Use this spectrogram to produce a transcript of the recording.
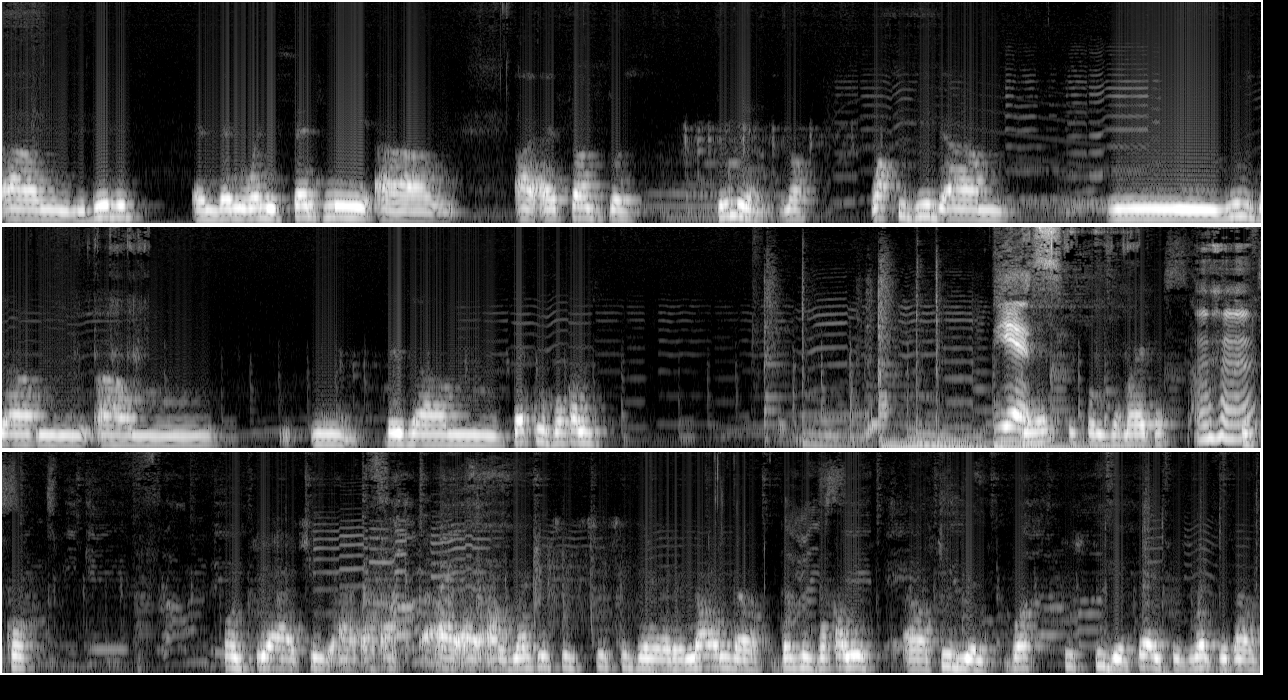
um, we did it, and then when he sent me, um, I, I felt it was brilliant, you know, what he did. Um, he used um, um, there's um backing vocalist Yes. she's from Jamaica. Called. Oh, yeah, she's, I, I, I, I, I to she's, she's, she's a renowned uh, backing vocalist, uh, student, both two students. She's worked with us,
